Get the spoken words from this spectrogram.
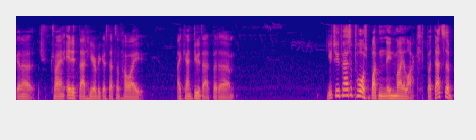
gonna try and edit that here because that's not how I, I can't do that. But um, YouTube has a pause button in my luck. But that's a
